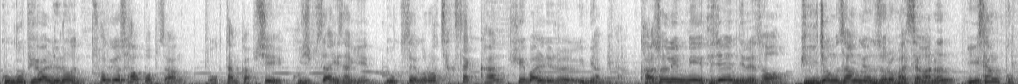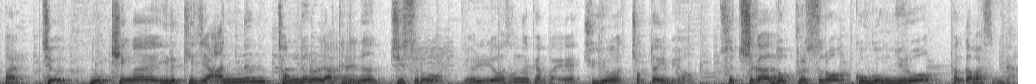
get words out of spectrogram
고급 휘발유는 석유 사업법상 옥탄 값이 94 이상인 녹색으로 착색한 휘발유를 의미합니다. 가솔린 및 디젤 엔진에서 비정상 연소로 발생하는 이상 폭발, 즉 노킹을 일으키지 않는 정도를 나타내는 지수로 연료 성능 평가의 주요 척도이며 수치가 높을수록 고급류로 평가받습니다.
